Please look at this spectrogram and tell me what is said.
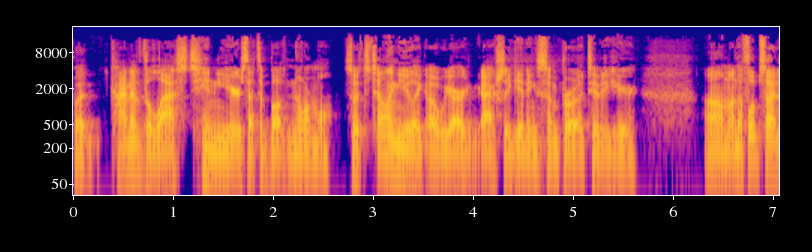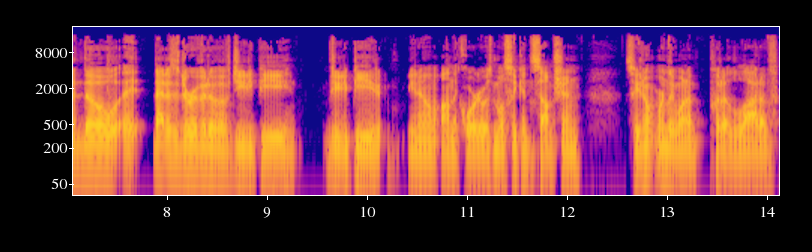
but kind of the last 10 years, that's above normal. So it's telling you like, oh, we are actually getting some productivity here. Um, on the flip side, though, it, that is a derivative of GDP. GDP, you know, on the quarter was mostly consumption, so you don't really want to put a lot of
